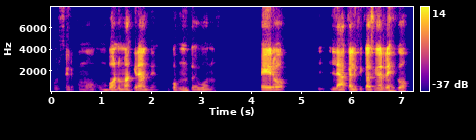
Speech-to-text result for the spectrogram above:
por ser como un bono más grande, un conjunto de bonos, pero la calificación de riesgo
